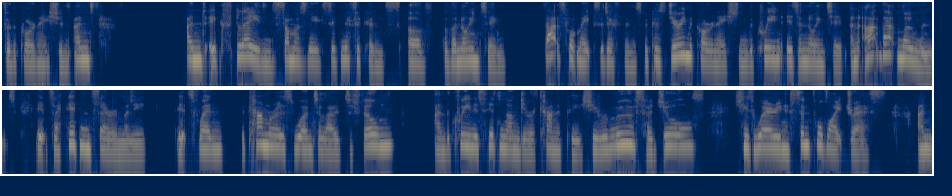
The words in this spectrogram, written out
for the coronation and and explained some of the significance of, of anointing. That's what makes a difference because during the coronation, the Queen is anointed. And at that moment, it's a hidden ceremony. It's when the cameras weren't allowed to film and the Queen is hidden under a canopy. She removes her jewels. She's wearing a simple white dress and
